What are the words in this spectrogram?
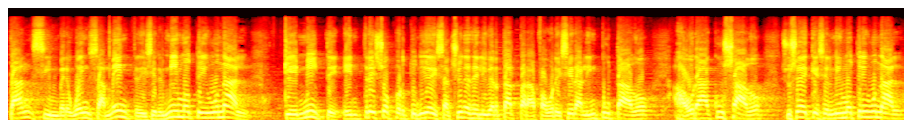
tan sinvergüenzamente. Es decir, el mismo tribunal que emite en tres oportunidades acciones de libertad para favorecer al imputado, ahora acusado, sucede que es el mismo tribunal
